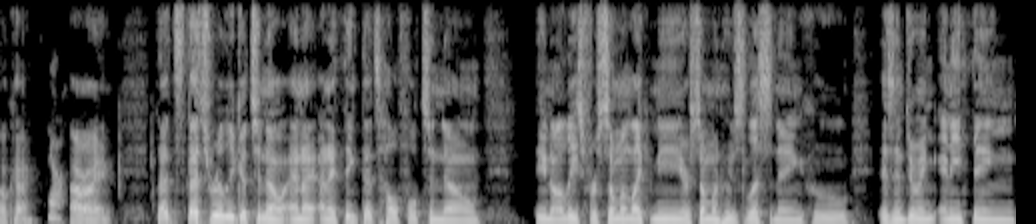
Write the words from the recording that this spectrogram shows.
Okay. Yeah. All right. That's that's really good to know, and I and I think that's helpful to know you know, at least for someone like me or someone who's listening who isn't doing anything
